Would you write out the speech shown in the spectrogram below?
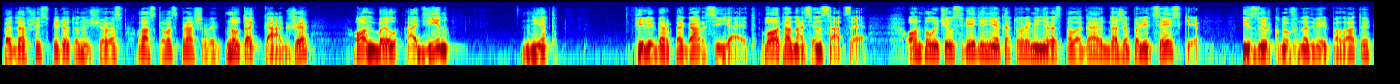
Подавшись вперед, он еще раз ласково спрашивает. «Ну так как же? Он был один?» «Нет». Филибер Пегар сияет. «Вот она, сенсация!» Он получил сведения, которыми не располагают даже полицейские. И, зыркнув на дверь палаты,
